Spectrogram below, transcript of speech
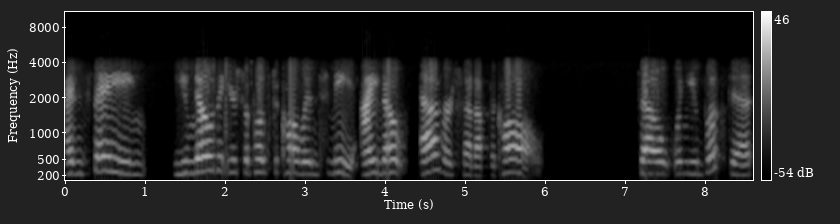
I'm saying you know that you're supposed to call in to me. I don't ever set up the call. So when you booked it,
